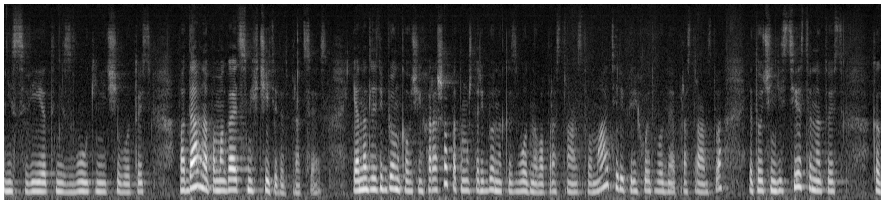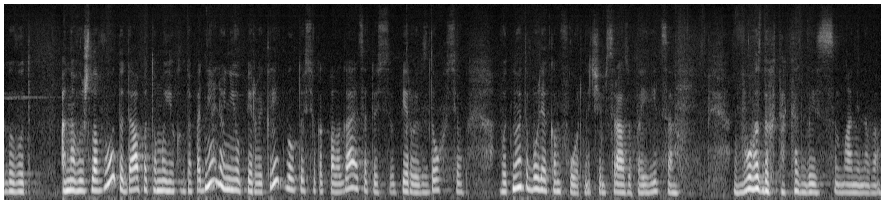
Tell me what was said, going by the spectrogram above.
ни свет, ни звуки, ничего. То есть вода, она помогает смягчить этот процесс. И она для ребенка очень хороша, потому что ребенок из водного пространства матери переходит в водное пространство. Это очень естественно, то есть как бы вот она вышла в воду, да, потом мы ее когда подняли, у нее первый крик был, то есть все как полагается, то есть первый вздох, все. Вот, но это более комфортно, чем сразу появиться в воздух, так как бы из маминого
